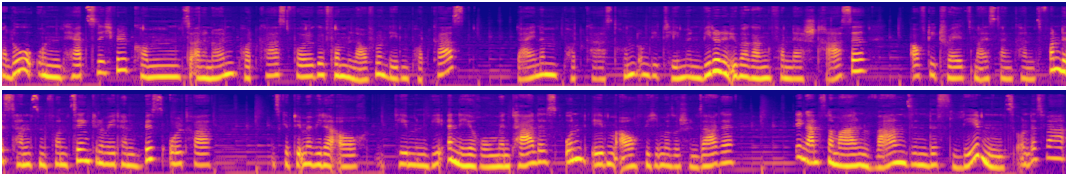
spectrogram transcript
Hallo und herzlich willkommen zu einer neuen Podcast-Folge vom Laufen und Leben Podcast, deinem Podcast rund um die Themen, wie du den Übergang von der Straße auf die Trails meistern kannst, von Distanzen von 10 Kilometern bis Ultra. Es gibt hier immer wieder auch Themen wie Ernährung, Mentales und eben auch, wie ich immer so schön sage, den ganz normalen Wahnsinn des Lebens. Und es war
